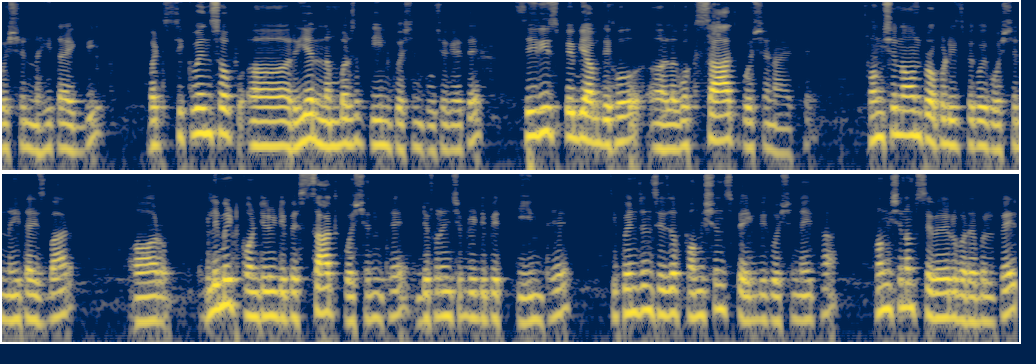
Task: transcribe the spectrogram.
क्वेश्चन नहीं था एक भी। But sequence of real number से तीन क्वेश्चन पूछे गए थे। सीरीज़ पे भी आप देखो uh, लगभग सात क्वेश्चन आए थे। फ़ंक्शन ऑन प्रॉपर्टीज़ पे कोई क्वेश्चन नहीं था इस बार। और लिमिट कॉन्टिन्यूटी पे सात क्वेश्चन थे। डिफरेंशियबिलिटी पे तीन थे। सिक्वेंशन सीरीज़ ऑफ़ फ़ंक्शंस पे एक भी क्वेश्चन नहीं था। फ़ंक्शन ऑफ़ सेवरल वेरिएबल पे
